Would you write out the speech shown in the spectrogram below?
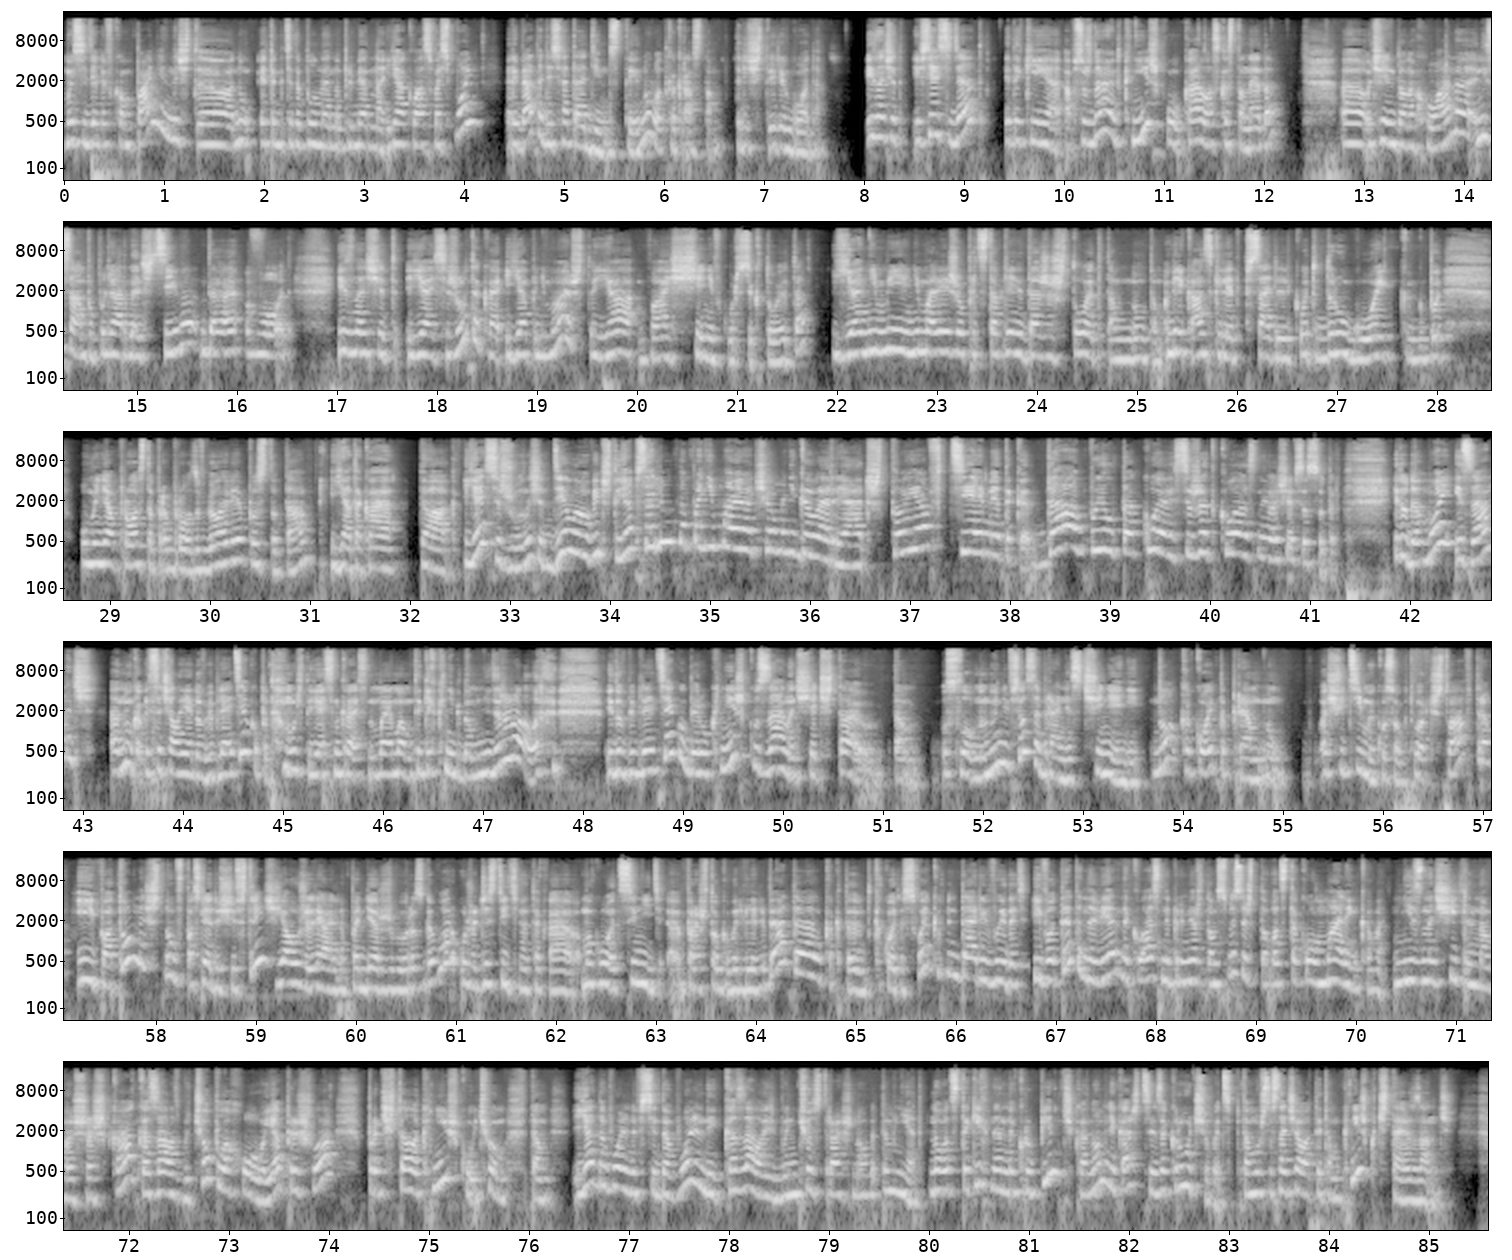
Мы сидели в компании, значит, э, ну, это где-то был, наверное, примерно я класс восьмой, ребята 10-11, ну, вот как раз там 3-4 года. И, значит, и все сидят и такие обсуждают книжку Карла Кастанеда, Uh, учение Дона Хуана, не самое популярное чтиво, да, вот. И, значит, я сижу такая, и я понимаю, что я вообще не в курсе, кто это. Я не имею ни малейшего представления даже, что это там, ну, там, американский ли это писатель или какой-то другой, как бы у меня просто проброс в голове, пустота. Я такая, так, я сижу, значит, делаю вид, что я абсолютно понимаю, о чем они говорят, что я в теме, такая, да, был такой, сюжет классный, вообще все супер. Иду домой и за ночь, ну, как сначала я иду в библиотеку, потому что ясен красен, моя мама таких книг дома не держала. иду в библиотеку, беру книжку, за ночь я читаю там условно, ну не все собрание сочинений, но какой-то прям, ну, ощутимый кусок творчества автора. И потом, значит, ну, в последующей встрече я уже реально поддерживаю разговор, уже действительно такая могу оценить, э, про что говорили ребята, как-то какой-то свой комментарий выдать. И вот это, наверное, классный пример в том смысле, что вот с такого маленького, незначительного шажка, казалось бы, что плохого? Я пришла, прочитала книжку, чем там, я довольна, все довольны, и казалось бы, ничего страшного в этом нет. Но вот с таких, наверное, крупиночек оно, мне кажется, и закручивается, потому что сначала ты там книжку читаешь за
